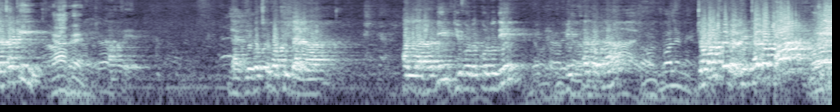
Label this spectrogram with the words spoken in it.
চাচা কি? কাফের। কাফের। ডাক দিয়ে বাকি জানা আল্লাহ নবী জীবনে কোনদিন মিথ্যা কথা বলে নাই। জবাব মিথ্যা কথা বলে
